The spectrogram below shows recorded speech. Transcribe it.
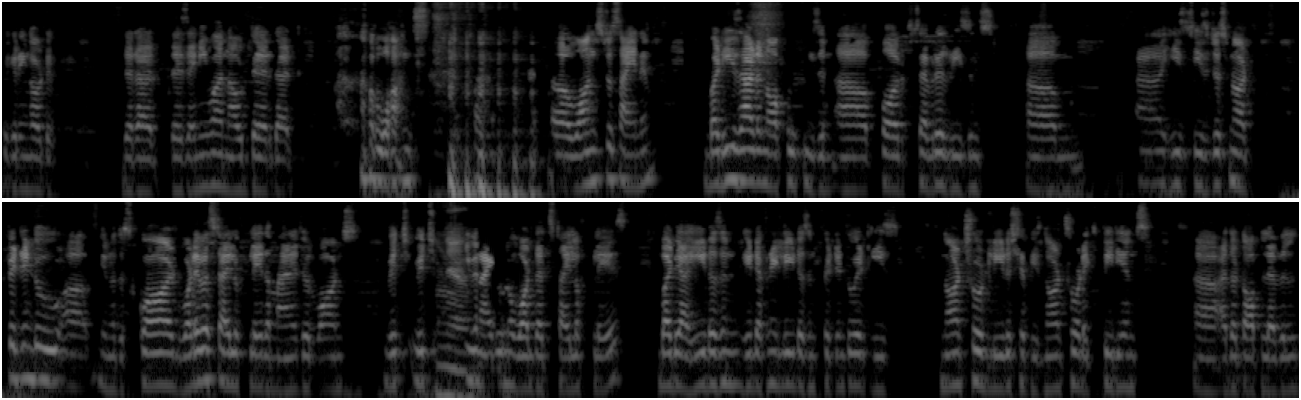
figuring out if there are there's anyone out there that wants uh, wants to sign him, but he's had an awful season uh, for several reasons. Um, uh, he's he's just not fit into uh, you know the squad, whatever style of play the manager wants. Which which yeah. even I don't know what that style of play is, but yeah, he doesn't. He definitely doesn't fit into it. He's not showed leadership. He's not showed experience uh, at the top level.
